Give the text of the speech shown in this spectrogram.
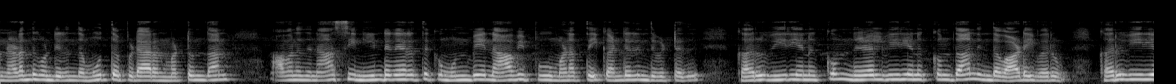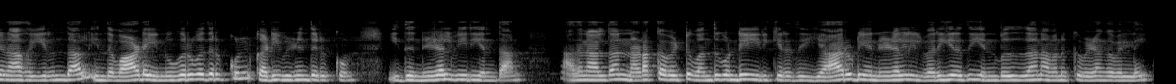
நடந்து கொண்டிருந்த மூத்த பிடாரன் மட்டும்தான். அவனது நாசி நீண்ட நேரத்துக்கு முன்பே நாவிப்பூ மணத்தைக் கண்டறிந்து விட்டது. கரு வீரியனுக்கும் தான் இந்த வாடை வரும். கருவீரியனாக இருந்தால் இந்த வாடை நுகர்வதற்குள் கடி விழுந்திருக்கும். இது நிழல்வீரியன்தான். அதனால்தான் நடக்கவிட்டு வந்து கொண்டே இருக்கிறது. யாருடைய நிழலில் வருகிறது என்பதுதான் அவனுக்கு விளங்கவில்லை.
